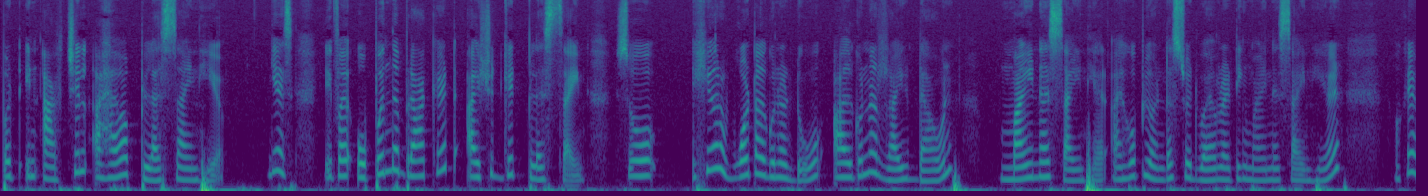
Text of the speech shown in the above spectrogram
But in actual I have a plus sign here yes if I open the bracket I should get plus sign. So here what I'm gonna do I'm gonna write down minus sign here. I hope you understood why I'm writing minus sign here. Okay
